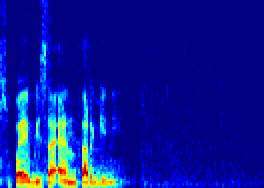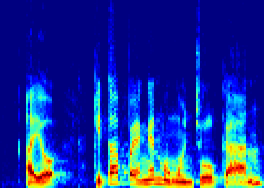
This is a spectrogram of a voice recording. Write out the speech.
supaya bisa enter gini. Ayo, kita pengen memunculkan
